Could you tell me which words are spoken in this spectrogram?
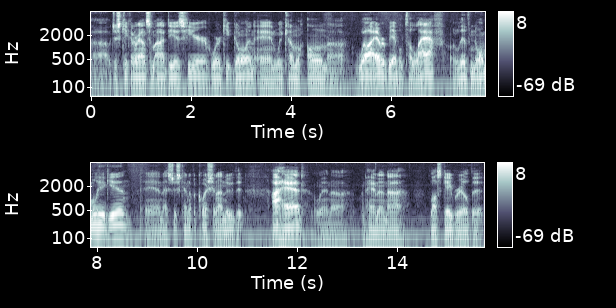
uh, just kicking around some ideas here, where to keep going, and we come on uh, will I ever be able to laugh or live normally again? And that's just kind of a question I knew that I had when, uh, when Hannah and I lost Gabriel. That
